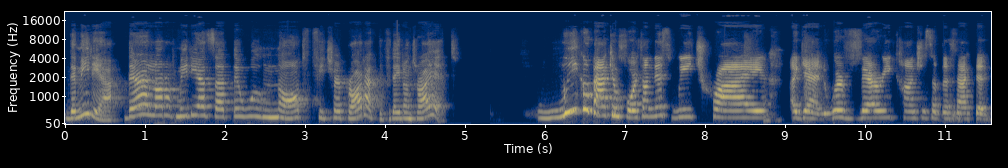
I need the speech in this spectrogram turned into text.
the media there are a lot of medias that they will not feature product if they don't try it we go back and forth on this. We try, again, we're very conscious of the fact that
